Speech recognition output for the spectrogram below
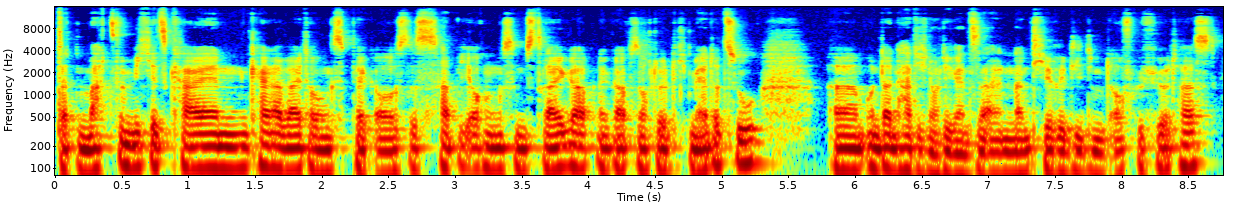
das macht für mich jetzt kein, kein Erweiterungspack aus. Das habe ich auch in Sims 3 gehabt, da gab es noch deutlich mehr dazu. Ähm, und dann hatte ich noch die ganzen anderen Tiere, die du mit aufgeführt hast.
